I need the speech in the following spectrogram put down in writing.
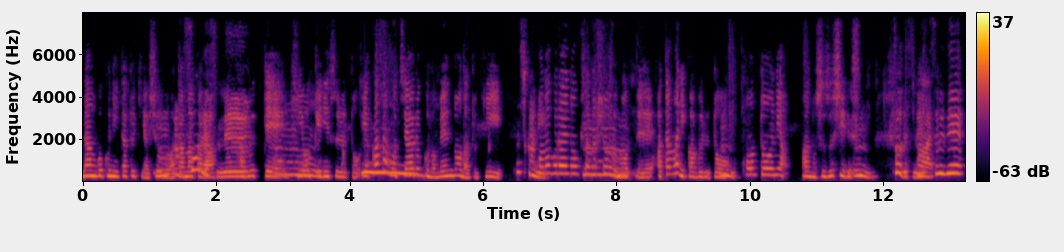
南国にいた時はショールを頭からかぶってうん。日よけにすると、いや、傘持ち歩くの面倒な時、確かに。このぐらいの大きさのショール持って頭にかぶるとうん、本当にあの涼しいです。うん、そうですね。はい。それで、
